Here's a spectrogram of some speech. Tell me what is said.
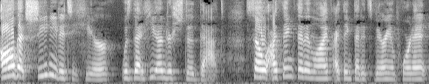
All that she needed to hear was that he understood that. So I think that in life, I think that it's very important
